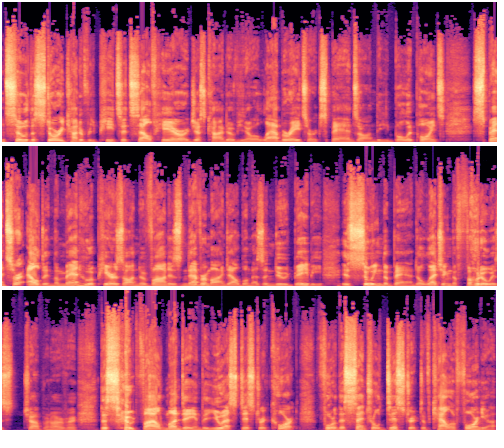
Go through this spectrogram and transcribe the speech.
And so the story kind of repeats itself here, or just kind of, you know, elaborates or expands on the bullet points. Spencer Elden, the man who appears on Nirvana's Nevermind album as a nude baby, is suing the band, alleging the photo is child pornography. The suit filed Monday in the U.S. District Court for the Central District of California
